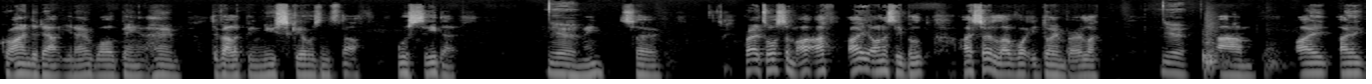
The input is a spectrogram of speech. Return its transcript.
grinded out, you know, while being at home, developing new skills and stuff. We'll see that. You know Yeah. what I mean, so, bro, it's awesome. I, I, I honestly, I so love what you're doing, bro. Like, Yeah. um, I, I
